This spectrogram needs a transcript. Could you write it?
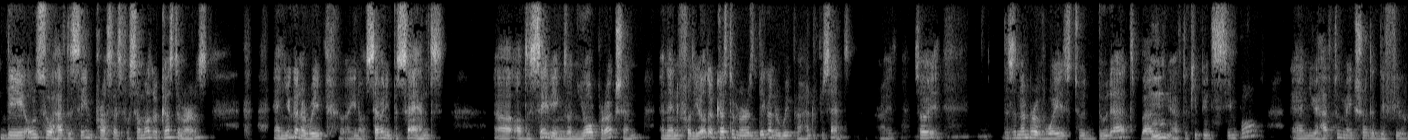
they also have the same process for some other customers and you're going to reap you know 70% uh, of the savings on your production, and then for the other customers, they're going to reap 100%, right? So it, there's a number of ways to do that, but mm. you have to keep it simple and you have to make sure that they feel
